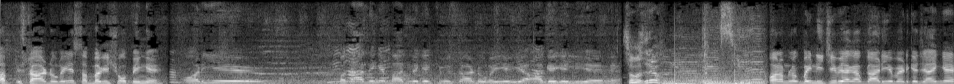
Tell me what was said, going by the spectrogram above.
अब स्टार्ट हो गई है सब्बा की शॉपिंग है। और ये बता देंगे बाद में कि क्यों स्टार्ट हो गई है ये आगे के लिए है। समझ रहे हो? और हम लोग भाई नीचे भी आगे गाड़ी में बैठ के जाएँगे।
